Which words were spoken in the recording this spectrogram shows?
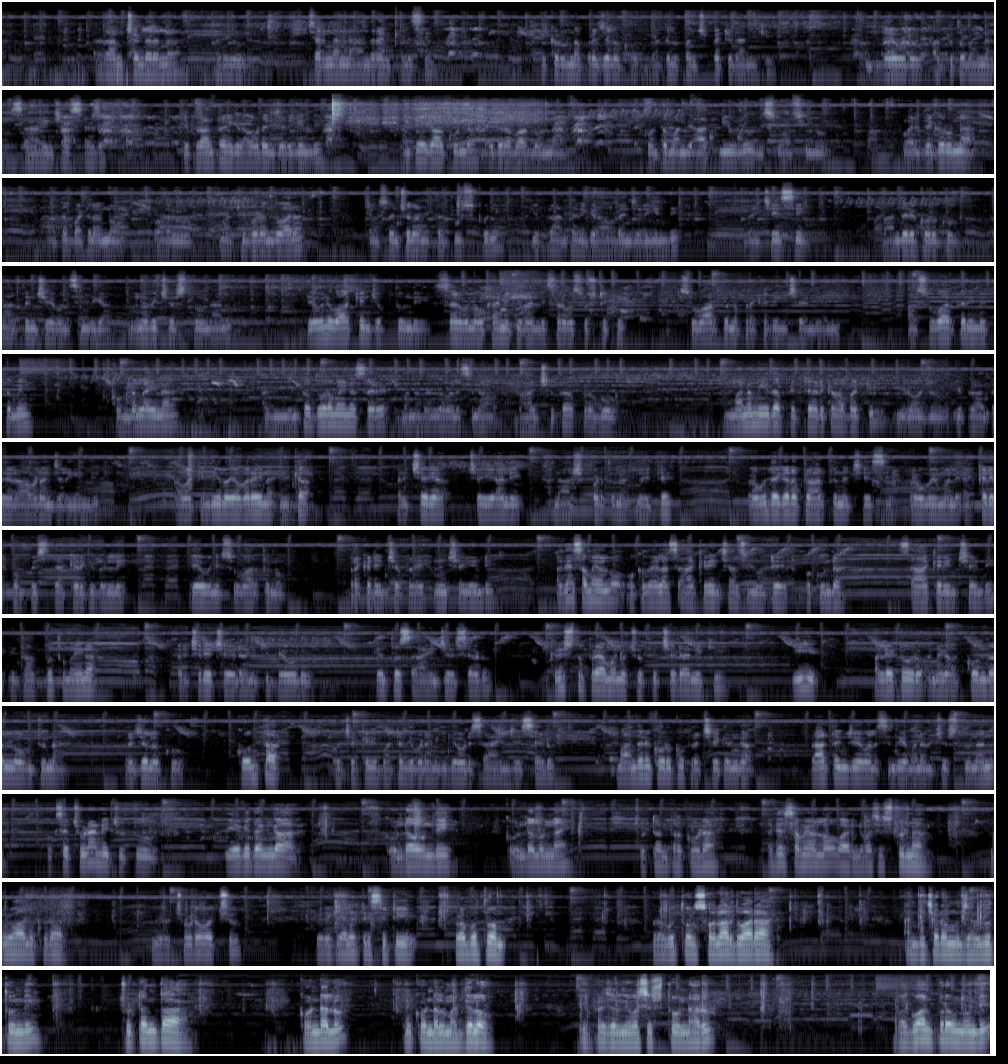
రామచంద్రన్న మరియు చరణ్ అన్న అందరం కలిసి ఇక్కడ ఉన్న ప్రజలకు బట్టలు పంచిపెట్టడానికి దేవుడు అద్భుతమైన సహాయం చేశాడు. ఈ ప్రాంతానికి రావడం జరిగింది. అంతేకాకుండా హైదరాబాద్లో ఉన్న కొంతమంది ఆత్మీయులు విశ్వాసులు వారి దగ్గర ఉన్న పాత బట్టలను వారు మాకు ఇవ్వడం ద్వారా మేము సంచులంతా తీసుకొని ఈ ప్రాంతానికి రావడం జరిగింది. దయచేసి అందరి కొరకు ప్రార్థన చేయవలసిందిగా మనవి చేస్తూ ఉన్నాను. దేవుని వాక్యం చెప్తుంది సర్వలోకానికి వెళ్ళి సర్వ సృష్టికి సువార్తను ప్రకటించండి అని. ఆ సువార్త నిమిత్తమే కొండలైనా అది ఎంత దూరమైనా సరే మనం వెళ్ళవలసిన బాధ్యత ప్రభు మన మీద పెట్టాడు కాబట్టి ఈరోజు ఈ ప్రాంతానికి రావడం జరిగింది. కాబట్టి మీలో ఎవరైనా ఇంకా పరిచర్య చేయాలి అని ఆశపడుతున్నట్లయితే ప్రభు దగ్గర ప్రార్థన చేసి ప్రభు మిమ్మల్ని ఎక్కడికి పంపిస్తే అక్కడికి వెళ్ళి దేవుని సువార్తను ప్రకటించే ప్రయత్నం చేయండి. అదే సమయంలో ఒకవేళ సహకరించాల్సి ఉంటే తప్పకుండా సహకరించండి. ఇంత అద్భుతమైన పరిచర్య చేయడానికి దేవుడు ఎంతో సహాయం చేశాడు. క్రీస్తు ప్రేమను చూపించడానికి ఈ పల్లెటూరు అనగా కొండల్లో ఉంటున్న ప్రజలకు కొంత చక్కని బట్టలు ఇవ్వడానికి దేవుడు సహాయం చేశాడు. మా అందరి కొరకు ప్రత్యేకంగా ప్రార్థన చేయవలసిందిగా మనవి చూస్తున్నాను. ఒకసారి చూడండి చుట్టూ ఏ విధంగా కొండ ఉంది. కొండలు ఉన్నాయి చుట్టంతా కూడా అదే సమయంలో వారు నివసిస్తున్న గృహాలు కూడా మీరు చూడవచ్చు. వీరికి ఎలక్ట్రిసిటీ ప్రభుత్వం ప్రభుత్వం సోలార్ ద్వారా అందించడం జరుగుతుంది. చుట్టంతా కొండలు ఈ కొండల మధ్యలో ఈ ప్రజలు నివసిస్తూ ఉన్నారు. భగవాన్పురం నుండి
